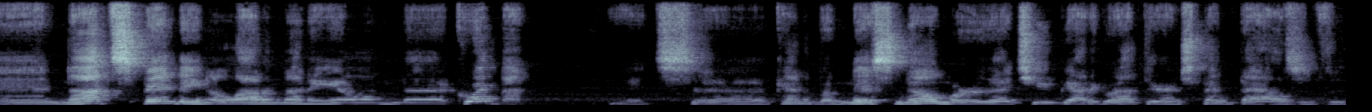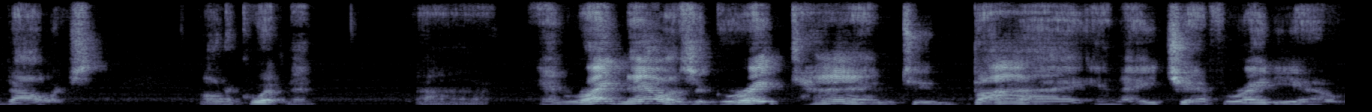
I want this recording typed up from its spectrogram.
and not spending a lot of money on equipment. It's uh, kind of a misnomer that you've got to go out there and spend thousands of dollars on equipment. Uh, and right now is a great time to buy an HF radio.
